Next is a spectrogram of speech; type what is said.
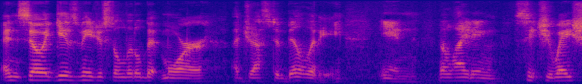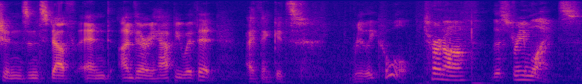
And so it gives me just a little bit more adjustability in the lighting situations and stuff, and I'm very happy with it. I think it's really cool. Turn off the stream lights.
